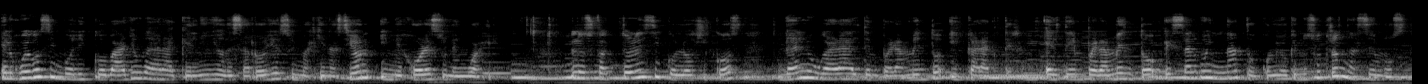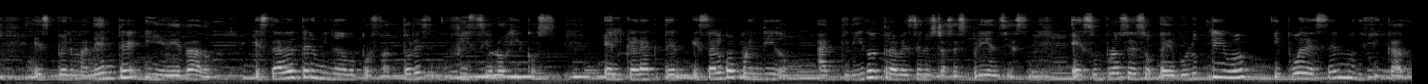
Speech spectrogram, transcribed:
El juego simbólico va a ayudar a que el niño desarrolle su imaginación y mejore su lenguaje. Los factores psicológicos dan lugar al temperamento y carácter. El temperamento es algo innato con lo que nosotros nacemos, es permanente y heredado, está determinado por factores fisiológicos. El carácter es algo aprendido, adquirido a través de nuestras experiencias. Es un proceso evolutivo y puede ser modificado.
